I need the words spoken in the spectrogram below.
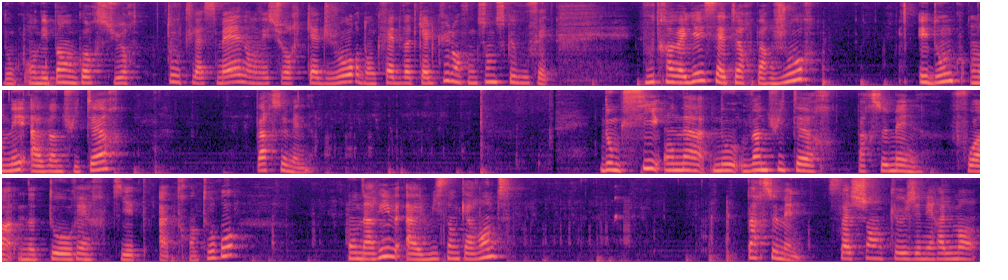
donc on n'est pas encore sur toute la semaine, on est sur 4 jours, donc faites votre calcul en fonction de ce que vous faites. Vous travaillez 7 heures par jour et donc on est à 28 heures par semaine. Donc si on a nos 28 heures par semaine fois notre taux horaire qui est à 30 euros, on arrive à 840 par semaine. Sachant que généralement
